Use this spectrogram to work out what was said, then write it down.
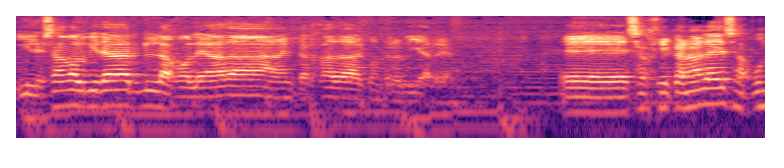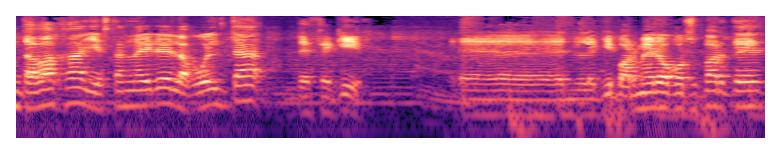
y les haga olvidar la goleada encajada contra el Villarreal. Eh, Sergio Canales apunta baja y está en el aire la vuelta de Fekir. Eh, el equipo armero, por su parte,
